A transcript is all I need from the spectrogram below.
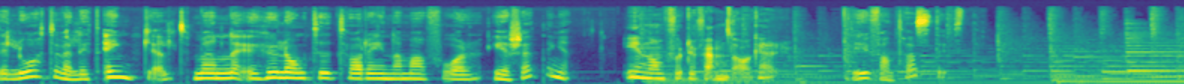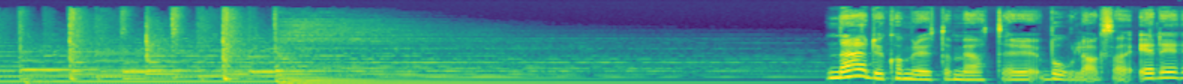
Det låter väldigt enkelt, men hur lång tid tar det innan man får ersättningen? Inom 45 dagar. Det är ju fantastiskt. När du kommer ut och möter bolag, så är det,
